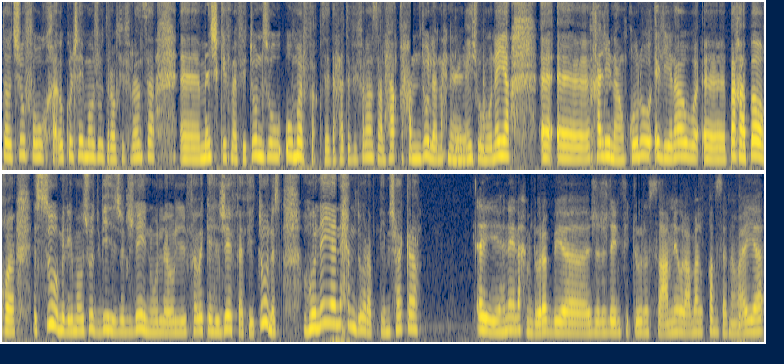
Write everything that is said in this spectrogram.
تو تشوف وكل شيء موجود راهو في فرنسا. آه، مش كيف ما في تونس ومرفق. زاد حتى في فرنسا الحق الحمد لله نحن اللي أي نعيشوا هنايا. خلينا نقولوا اللي راهو par rapport السوم اللي موجود به الجلجلين وال- والفواكه الجافة في تونس. هنايا نحمدوا ربي. مش هكا؟ أي هنا نحمدوا ربي آه، جلجلين في تونس عملوا العمل قفزة نوعية.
